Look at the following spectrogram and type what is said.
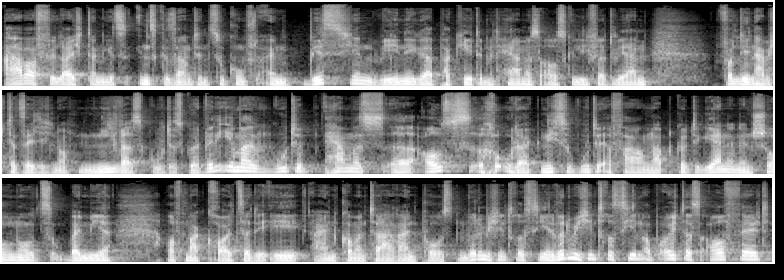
aber vielleicht dann jetzt insgesamt in Zukunft ein bisschen weniger Pakete mit Hermes ausgeliefert werden, von denen habe ich tatsächlich noch nie was Gutes gehört. Wenn ihr mal gute Hermes äh, aus oder nicht so gute Erfahrungen habt, könnt ihr gerne in den Show Notes bei mir auf markkreuzer.de einen Kommentar reinposten. Würde mich interessieren. Würde mich interessieren, ob euch das auffällt.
